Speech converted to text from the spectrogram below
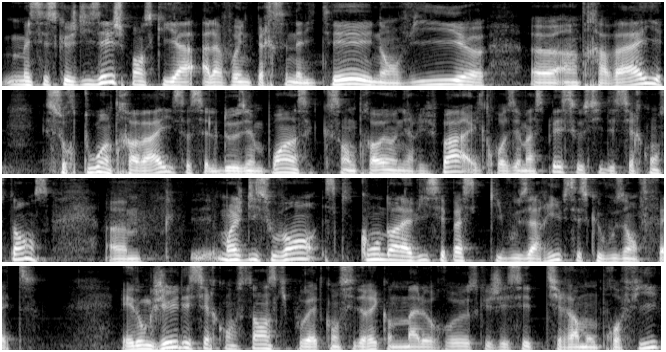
mais c'est ce que je disais. Je pense qu'il y a à la fois une personnalité, une envie, euh, euh, un travail, surtout un travail. Ça, c'est le deuxième point. C'est que sans le travail, on n'y arrive pas. Et le troisième aspect, c'est aussi des circonstances. Euh, moi, je dis souvent, ce qui compte dans la vie, c'est pas ce qui vous arrive, c'est ce que vous en faites. Et donc, j'ai eu des circonstances qui pouvaient être considérées comme malheureuses que j'ai essayé de tirer à mon profit.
